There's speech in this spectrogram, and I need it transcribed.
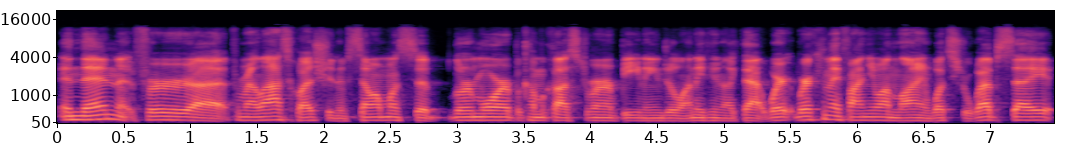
And then for uh, for my last question, if someone wants to learn more, become a customer, be an angel, anything like that, where, where can they find you online? What's your website?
